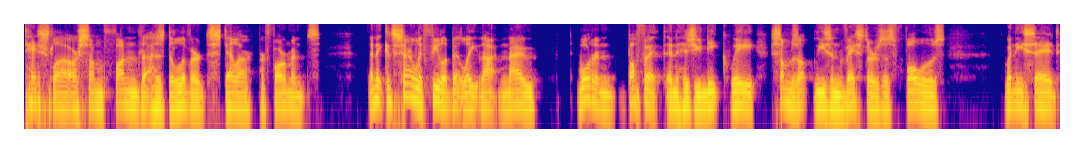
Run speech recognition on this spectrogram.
Tesla, or some fund that has delivered stellar performance. And it can certainly feel a bit like that now. Warren Buffett, in his unique way, sums up these investors as follows when he said,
